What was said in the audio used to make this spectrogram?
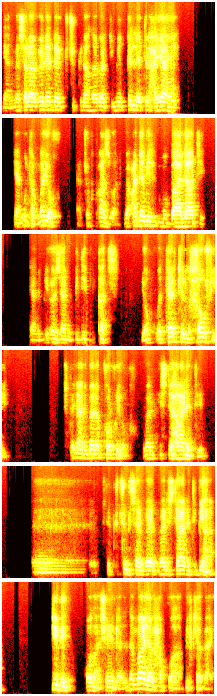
yani mesela öyle de küçük günahlar var ki min killetil hayai yani utanma yok. Yani çok az var. Ve ademil mubalati yani bir özen, bir dikkat yok. Ve terkil havfi işte yani böyle korku yok. Ve istihaneti eee işte küçümse ve, ve istihaneti biha gibi olan şeylerde de ma yalhakuha bil kebair.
